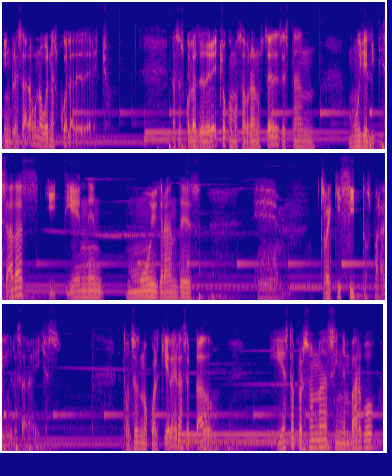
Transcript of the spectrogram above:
ingresar a una buena escuela de derecho. Las escuelas de derecho, como sabrán ustedes, están muy elitizadas y tienen muy grandes em, requisitos para ingresar a ellas. Entonces no cualquiera era aceptado. Y esta persona, sin embargo,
